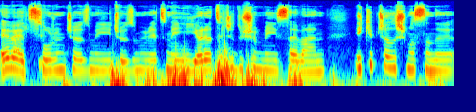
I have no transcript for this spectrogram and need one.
evet belki. sorun çözmeyi, çözüm üretmeyi, yaratıcı düşünmeyi seven, ekip çalışmasını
